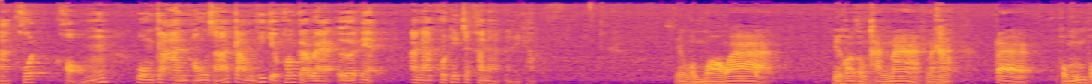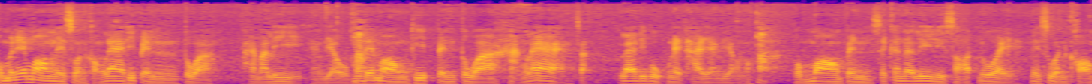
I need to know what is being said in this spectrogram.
นาคตของวงการของอุตสาหกรรมที่เกี่ยวข้องกับแร่เอิร์ธเนี่ยอนาคตที่จะขนาดไหนครับ ยังผมมองว่ามีความสำคัญมากนะครัฮะบแต่ผมผมไม่ได้มองในส่วนของแร่ที่เป็นตัว primary อย่างเดียว ไม่ได้มองที่เป็นตัวหางแร่จากแร่ดิบุกในไทยอย่างเดียวเนาะครับผมมองเป็น secondary resource ด้วย ในส่วนของ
